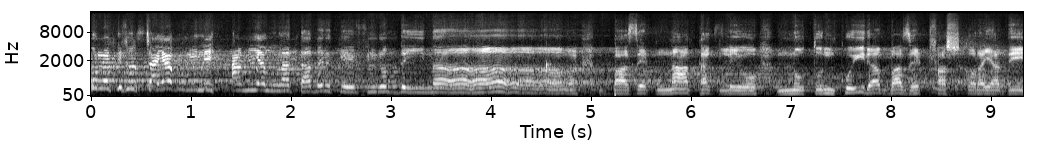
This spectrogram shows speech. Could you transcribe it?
কোনো কিছু চাইয়া বলিলে আমি আল্লাহ তাদেরকে ফেরত দেই না। বাজেট না থাকলেও নতুন কইরা বাজেট ফাঁস করাইয়া দে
